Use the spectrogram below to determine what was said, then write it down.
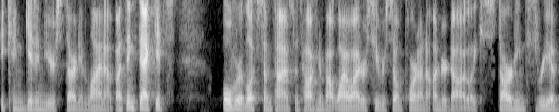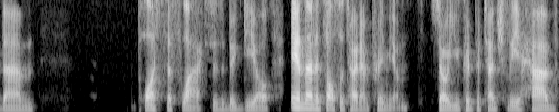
it can get into your starting lineup. I think that gets overlooked sometimes when talking about why wide receiver is so important on an underdog. Like starting three of them plus the flex is a big deal. And then it's also tight end premium. So you could potentially have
